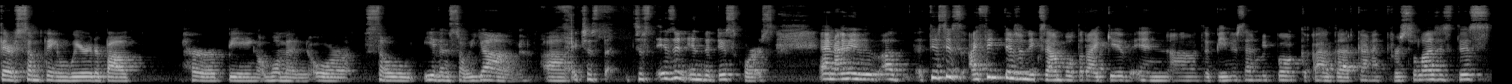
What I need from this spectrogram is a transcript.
there's something weird about her being a woman or so even so young. Uh, it just just isn't in the discourse. And I mean, uh, this is I think there's an example that I give in uh, the Penis Envy book uh, that kind of crystallizes this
